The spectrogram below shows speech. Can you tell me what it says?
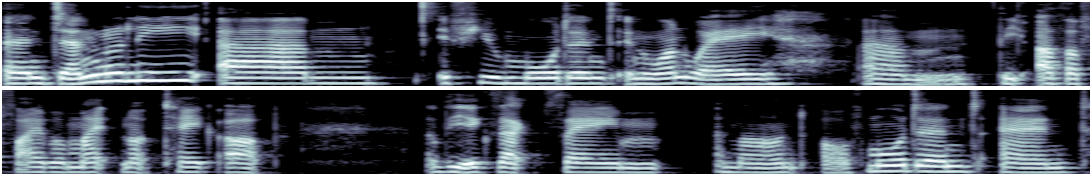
and generally, um, if you mordant in one way, um, the other fiber might not take up the exact same amount of mordant and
